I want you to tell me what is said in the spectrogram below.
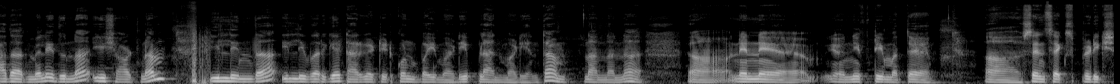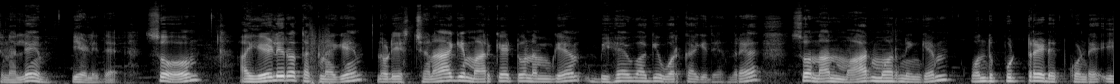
ಅದಾದಮೇಲೆ ಇದನ್ನು ಈ ಶಾರ್ಟ್ನ ಇಲ್ಲಿಂದ ಇಲ್ಲಿವರೆಗೆ ಟಾರ್ಗೆಟ್ ಇಟ್ಕೊಂಡು ಬೈ ಮಾಡಿ ಪ್ಲ್ಯಾನ್ ಮಾಡಿ ಅಂತ ನಾನು ನನ್ನ ನಿನ್ನೆ, ನಿಫ್ಟಿ ಮತ್ತು ಸೆನ್ಸೆಕ್ಸ್ ಪ್ರಿಡಿಕ್ಷನಲ್ಲಿ ಹೇಳಿದೆ ಸೊ ಆ ಹೇಳಿರೋ ತಕ್ಕನಾಗೆ ನೋಡಿ, ಎಷ್ಟು ಚೆನ್ನಾಗಿ ಮಾರ್ಕೆಟು ನಮಗೆ ಬಿಹೇವ್ ಆಗಿ ವರ್ಕ್ ಆಗಿದೆ ಅಂದರೆ ಸೊ ನಾನು ಮಾರ್ ಮಾರ್ನಿಂಗೆ ಒಂದು ಪುಟ್ ಟ್ರೇಡ್ ಎತ್ಕೊಂಡೆ ಈ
